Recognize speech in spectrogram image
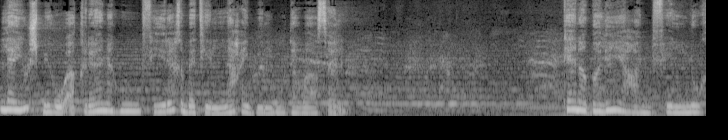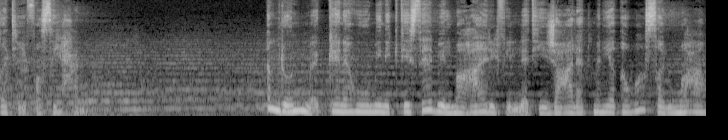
لا يشبه أقرانه في رغبة اللعب المتواصل. كان ضليعا في اللغة فصيحا. أمر مكنه من اكتساب المعارف التي جعلت من يتواصل معه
